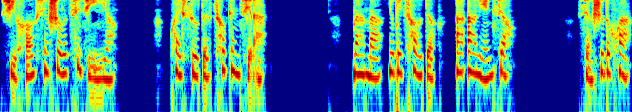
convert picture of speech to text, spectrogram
许豪像受了刺激一样，快速的操干起来。妈妈又被操得啊啊连叫，想说的话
